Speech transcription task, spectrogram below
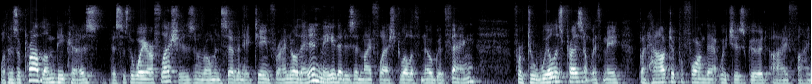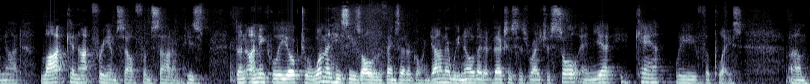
Well, there's a problem because this is the way our flesh is in Romans 7:18, for I know that in me that is in my flesh dwelleth no good thing, for to will is present with me, but how to perform that which is good I find not. Lot cannot free himself from Sodom. He's been unequally yoked to a woman. He sees all of the things that are going down there. We know that it vexes his righteous soul, and yet he can't leave the place. Um,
